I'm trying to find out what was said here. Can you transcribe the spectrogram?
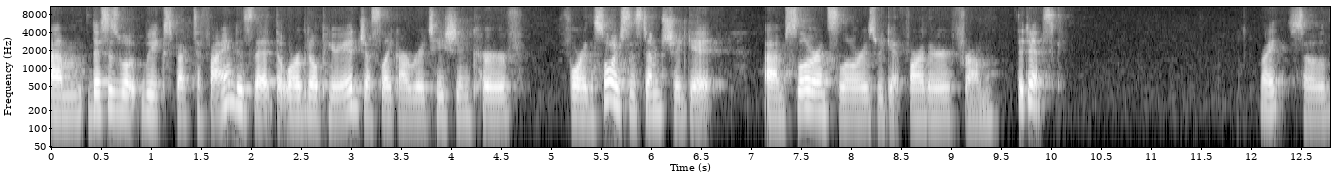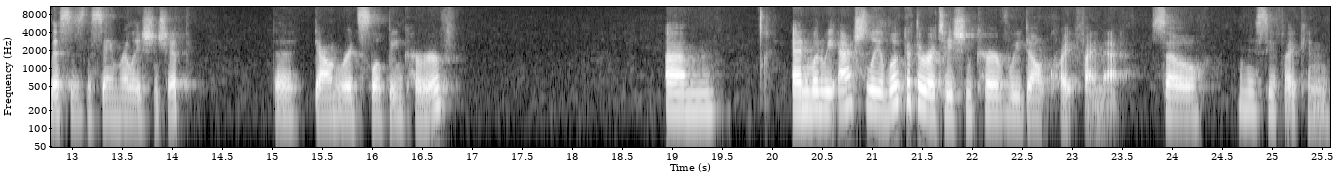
um, this is what we expect to find is that the orbital period, just like our rotation curve for the solar system, should get um, slower and slower as we get farther from the disk. Right, so this is the same relationship, the downward sloping curve. Um, and when we actually look at the rotation curve, we don't quite find that. So let me see if I can.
